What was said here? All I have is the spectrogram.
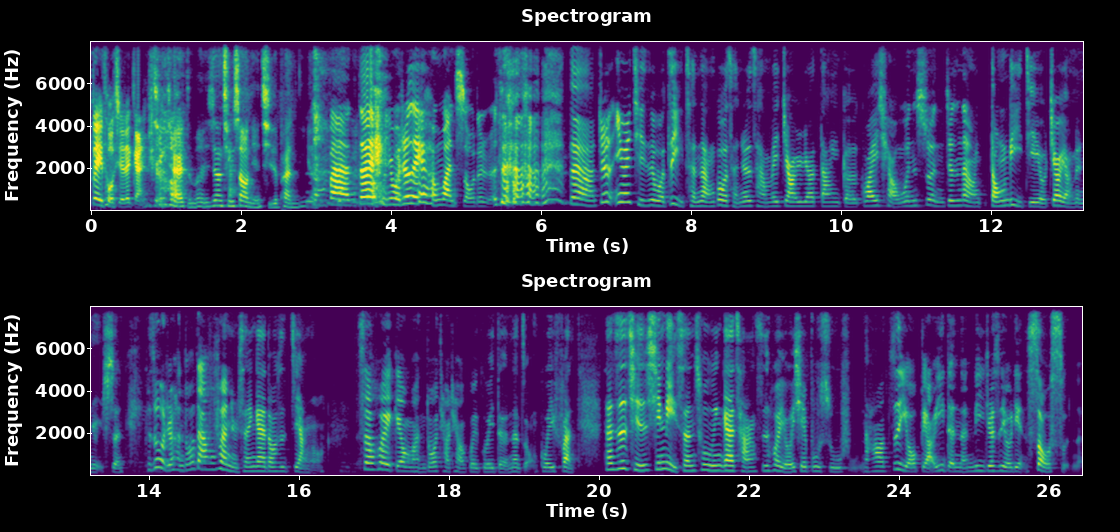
被妥协的感觉？听起来怎么很像青少年期的叛逆啊？怎么办？对我就是一个很晚熟的人。对啊，就是因为其实我自己成长过程就是常被教育要当一个乖巧温顺，就是那种懂礼节、有教养的女生。可是我觉得很多大部分女生应该都是这样哦。社会给我们很多条条规规的那种规范，但是其实心理深处应该尝试会有一些不舒服，然后自由表意的能力就是有点受损了。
